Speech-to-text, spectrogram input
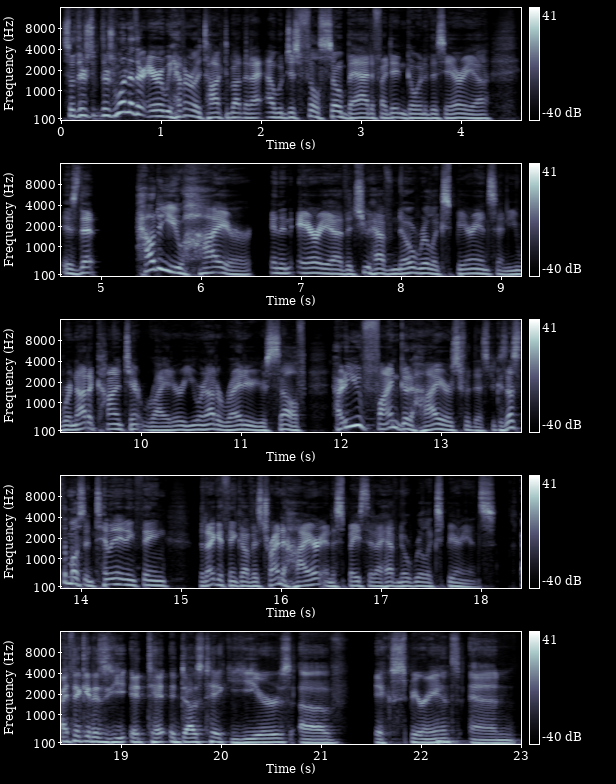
So there's there's one other area we haven't really talked about that I, I would just feel so bad if I didn't go into this area is that how do you hire in an area that you have no real experience in? You were not a content writer, you were not a writer yourself. How do you find good hires for this? Because that's the most intimidating thing that I could think of is trying to hire in a space that I have no real experience. I think it is. It ta it does take years of experience and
